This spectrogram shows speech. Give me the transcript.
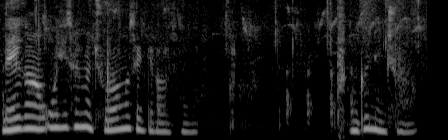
내가 옷이 설마 주황색이라서 당근인 줄 알아.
